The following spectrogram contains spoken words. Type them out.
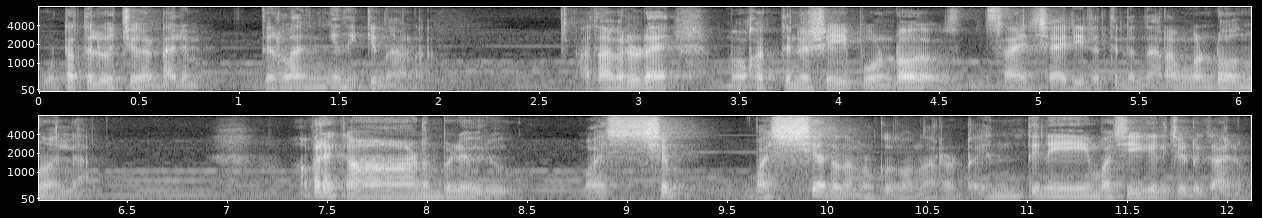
കൂട്ടത്തിൽ വെച്ച് കണ്ടാലും തിളങ്ങി നിൽക്കുന്നതാണ്. അതവരുടെ മുഖത്തിന്റെ ഷേപ്പ് കൊണ്ടോ ശരീരത്തിന്റെ നിറം കൊണ്ടോ ഒന്നുമല്ല. അവരെ കാണുമ്പോഴേ ഒരു വശ്യം വശ്യത നമുക്ക് തോന്നാറുണ്ട്. എന്തിനേയും വശീകരിച്ചെടുക്കാനും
